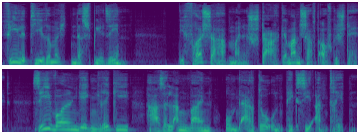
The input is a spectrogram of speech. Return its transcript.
Viele Tiere möchten das Spiel sehen. Die Frösche haben eine starke Mannschaft aufgestellt. Sie wollen gegen Ricky, Hase Langbein, Umberto und Pixie antreten.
